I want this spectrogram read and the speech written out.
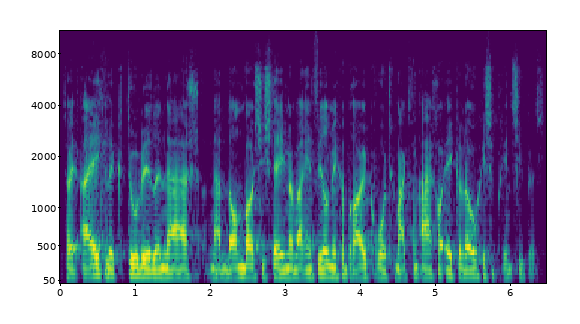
zou je eigenlijk toe willen naar, naar landbouwsystemen waarin veel meer gebruik wordt gemaakt van agro-ecologische principes.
